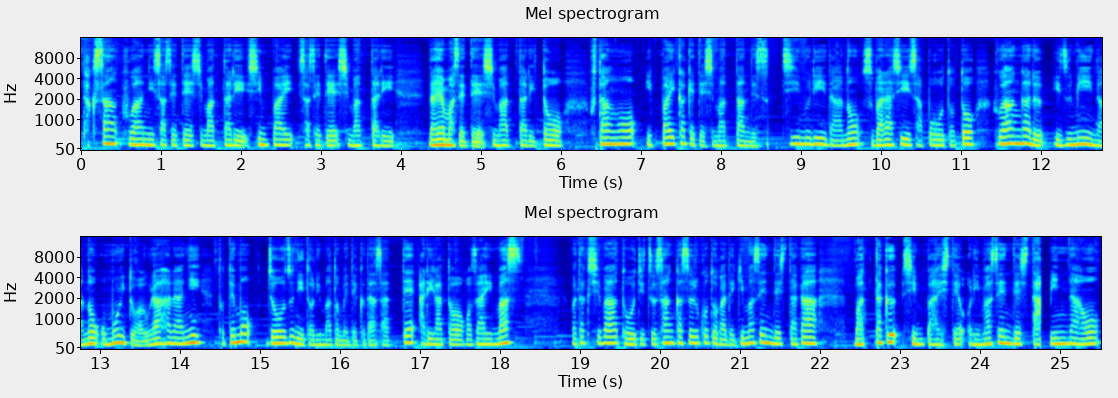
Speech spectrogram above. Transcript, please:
たくさん不安にさせてしまったり心配させてしまったり悩ませてしまったりと負担をいっぱいかけてしまったんです。チームリーダーの素晴らしいサポートと不安がるイズミーナの思いとは裏腹にとても上手に取りまとめてくださってありがとうございます。私は当日参加することができませんでしたが全く心配しておりませんでした。みんなを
